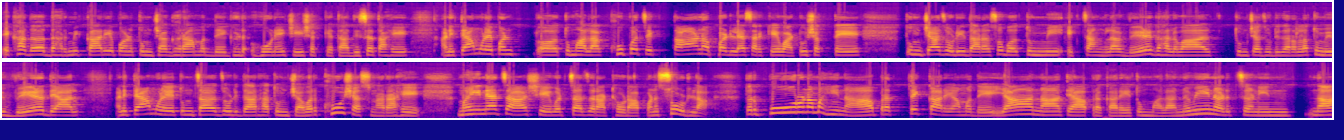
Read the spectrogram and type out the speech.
एखादं धार्मिक कार्य पण तुमच्या घरामध्ये घड होण्याची शक्यता दिसत आहे आणि त्यामुळे पण तुम्हाला खूपच एक ताण पडल्यासारखे वाटू शकते. तुमच्या जोडीदारासोबत तुम्ही एक चांगला वेळ घालवाल तुमच्या जोडीदाराला तुम्ही वेळ द्याल आणि त्यामुळे तुमचा जोडीदार हा तुमच्यावर खुश असणार आहे. महिन्याचा शेवटचा जर आठवडा आपण सोडला तर पूर्ण महिना प्रत्येक कार्यामध्ये या ना त्या प्रकारे तुम्हाला नवीन अडचणींना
